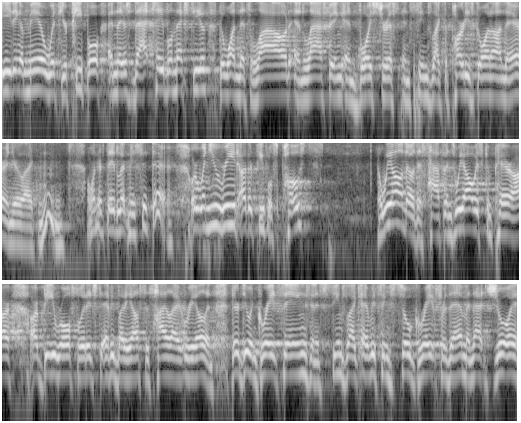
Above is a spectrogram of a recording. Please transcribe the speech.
eating a meal with your people, and there's that table next to you, the one that's loud and laughing and boisterous and seems like the party's going on there, and you're like, hmm, I wonder if they'd let me sit there. Or when you read other people's posts, we all know this happens. We always compare our, our B roll footage to everybody else's highlight reel, and they're doing great things, and it seems like everything's so great for them, and that joy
